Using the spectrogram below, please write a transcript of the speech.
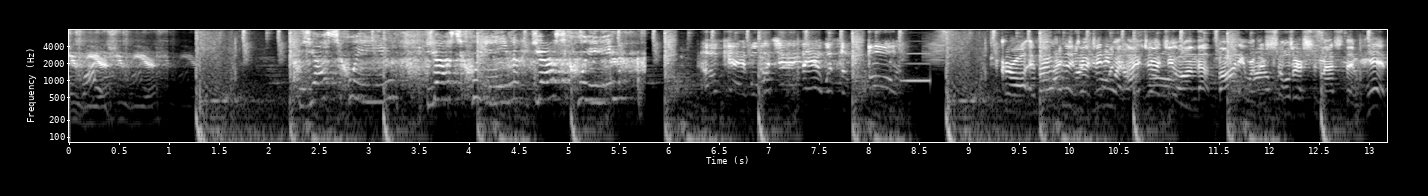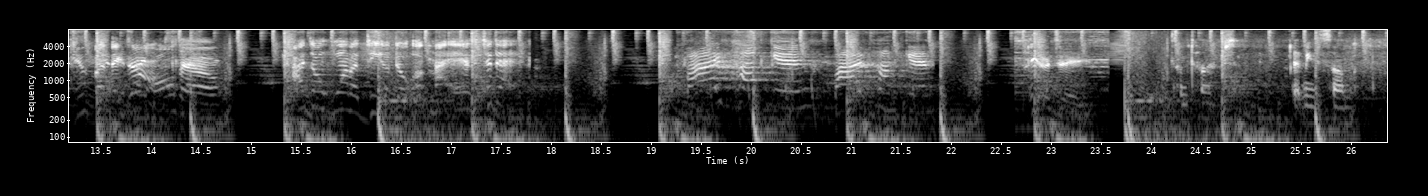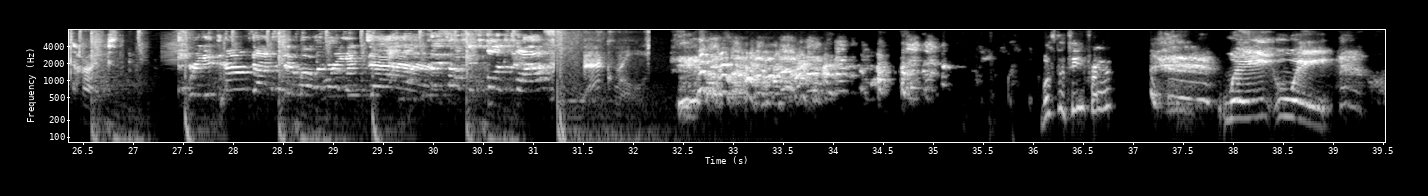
you here? Yes, queen. Yes, queen. Yes, queen. Okay, well, what you there with the bull? Girl, if I was gonna judge anyone, I judge you on that body where the shoulders should match them Wait, wait,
